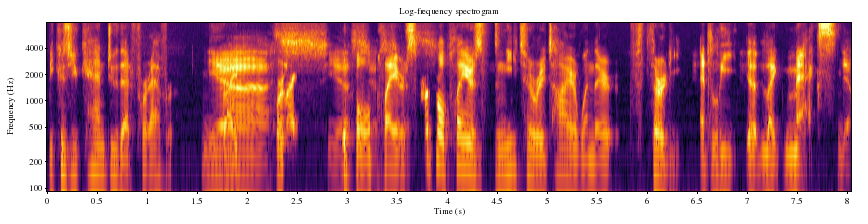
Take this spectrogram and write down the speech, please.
because you can't do that forever. Yeah. Or like yes, football yes, players. yes. Football players need to retire when they're 30 at least, uh, like max. Yeah.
